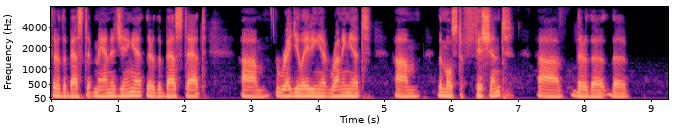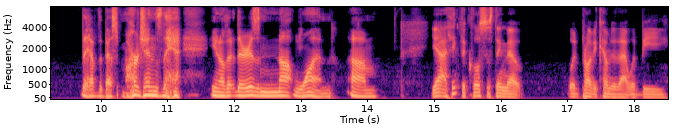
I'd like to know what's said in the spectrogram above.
they're the best at managing it, they're the best at um, regulating it, running it, um, the most efficient. Uh, they're the the they have the best margins. They, you know, there, there is not one. Um, Yeah, I think the closest thing that would probably come to that would be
